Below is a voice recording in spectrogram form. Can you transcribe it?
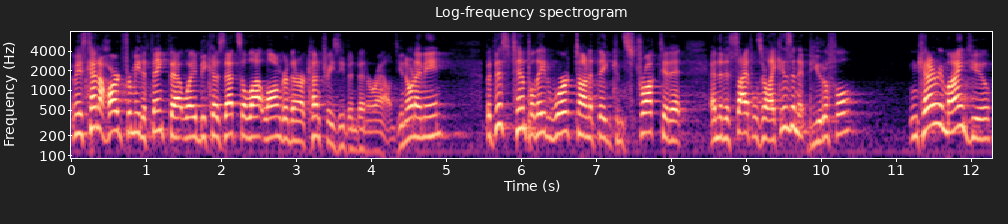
I mean, it's kind of hard for me to think that way because that's a lot longer than our country's even been around. You know what I mean? But this temple, they'd worked on it, they'd constructed it, and the disciples are like, Isn't it beautiful? And can I remind you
